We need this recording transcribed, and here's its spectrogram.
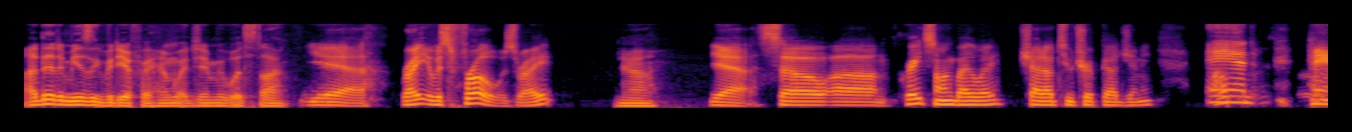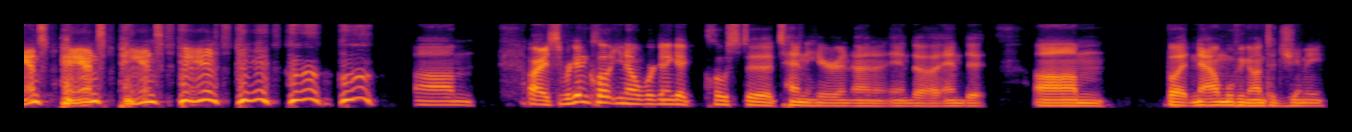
I did a music video for him with Jimmy Woodstock. Yeah. Right. It was Froze, right? Yeah. Yeah. So um, great song, by the way. Shout out to Trip God Jimmy. And hands, hands, hands, hands. um, all right. So we're getting close, you know, we're gonna get close to 10 here and uh, and uh, end it. Um, but now moving on to Jimmy.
